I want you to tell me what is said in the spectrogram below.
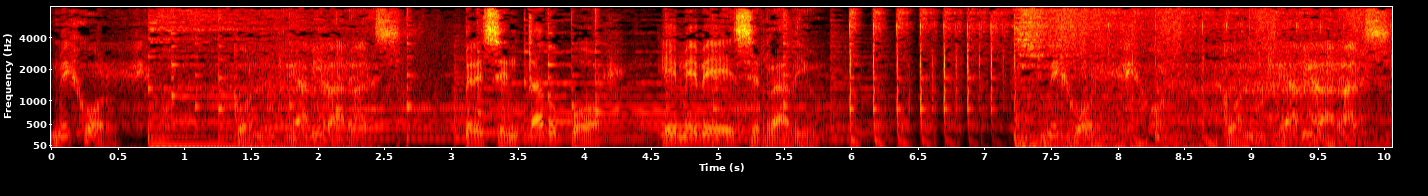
Mejor con Gaby Vargas. Presentado por MBS Radio. Mejor con Gaby Vargas.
